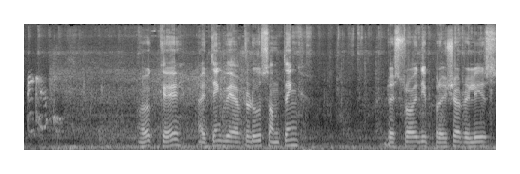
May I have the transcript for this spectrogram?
be careful. Okay, I think we have to do something. Destroy the pressure release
